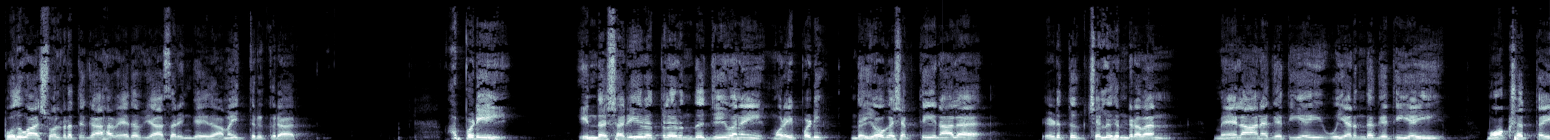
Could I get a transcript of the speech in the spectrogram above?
பொதுவாக சொல்றதுக்காக வேதவியாசர் இங்கே இதை அமைத்திருக்கிறார். அப்படி இந்த சரீரத்திலிருந்து ஜீவனை முறைப்படி இந்த யோக சக்தியினால எடுத்து செல்லுகின்றவன் மேலான கதியை உயர்ந்த கதியை மோட்சத்தை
